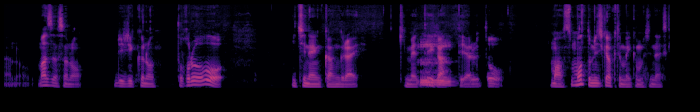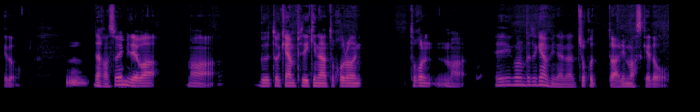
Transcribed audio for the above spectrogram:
あのまずはその離陸のところを1年間ぐらい決めてガッてやると、まあもっと短くてもいいかもしれないですけど、うん。だからそういう意味では、まあ、ブートキャンプ的なところ、ところ、まあ、英語のブートキャンプみたいなのはちょこっとありますけど、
